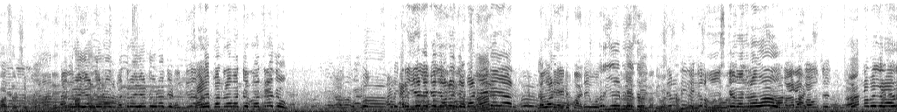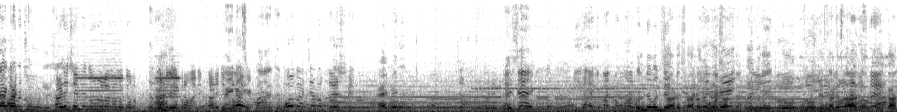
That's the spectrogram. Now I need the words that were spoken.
पासष्टशे प्रमाणे. पंधरा हजार अरे ये लेके जाना जबान नहीं ना यार। जबान नहीं अरे ये भी ठीक है चलो। इसके पंद्रह वो बारह भाव से अपना बेच रहा है तू साढ़े छह में दोनों लगा लो चलो। दोनों के प्रमाणे साढ़े छह नहीं ना होगा चलो कैश पे। कैसे? कोणते कोणते साडेसहाला दोघं सांगतात हे साडेसहा हजार। रुपये कान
